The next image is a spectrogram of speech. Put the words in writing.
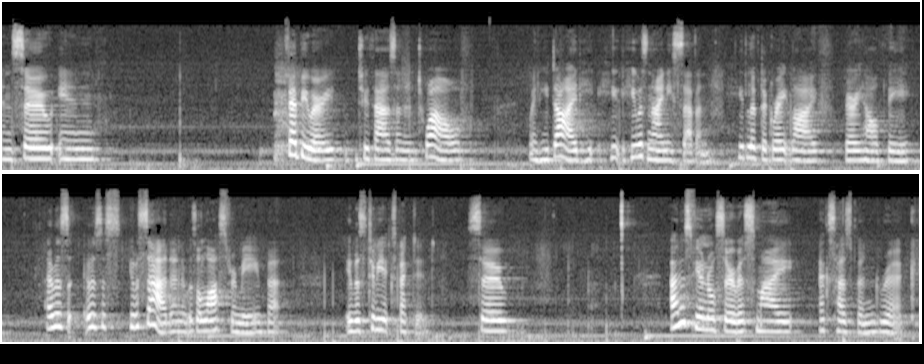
And so in February 2012, when he died, he, he, he was 97. He'd lived a great life, very healthy. It was, it, was a, it was sad and it was a loss for me, but it was to be expected. So, at his funeral service, my ex husband, Rick,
